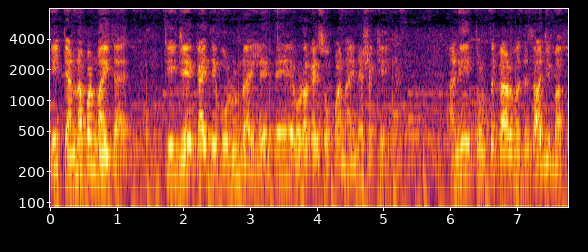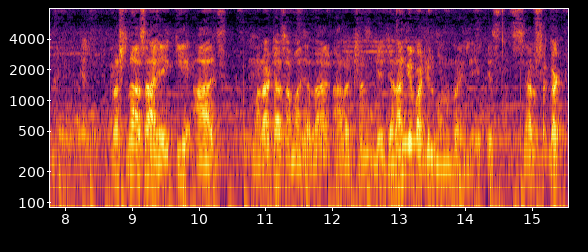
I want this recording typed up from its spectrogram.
की त्यांना पण माहीत आहे की जे काही ते बोलून राहिले ते एवढं काही सोपा नाही ना शक्य नाही आणि तूर्त काळमध्ये तो अजिबात नाही. प्रश्न असा आहे की आज मराठा समाजाला आरक्षण जे जरांगे पाटील म्हणून राहिले ते सरसकट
